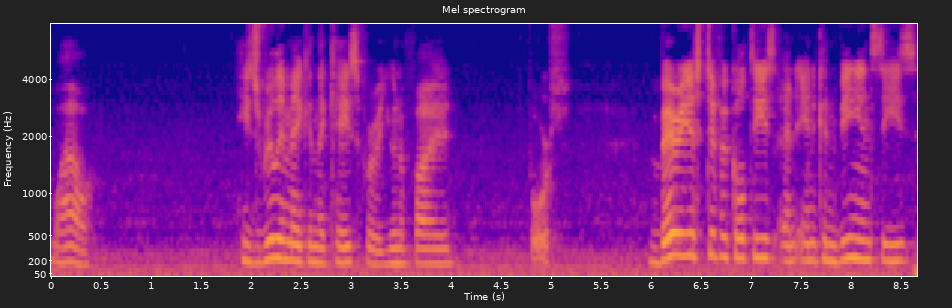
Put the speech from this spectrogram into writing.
Wow. He's really making the case for a unified force. Various difficulties and inconveniencies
